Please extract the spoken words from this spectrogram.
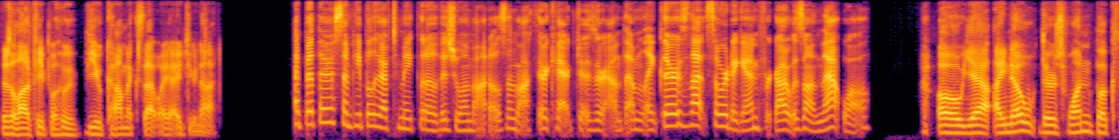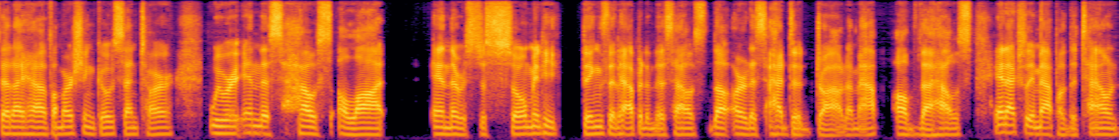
there's a lot of people who view comics that way. I do not. I bet there are some people who have to make little visual models and lock their characters around them. Like, there's that sword again. Forgot it was on that wall. Oh yeah, I know. There's one book that I have, a Martian Ghost Centaur. We were in this house a lot and there was just so many things that happened in this house the artist had to draw out a map of the house and actually a map of the town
